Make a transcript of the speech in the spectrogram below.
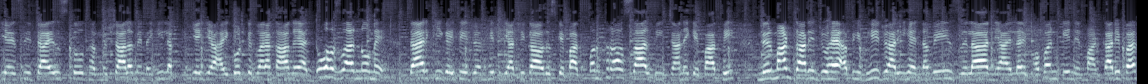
कि ऐसी टाइल्स तो धर्मशाला में नहीं लगती है। यह हाईकोर्ट के द्वारा कहा गया 2009 में दायर की गई थी जनहित याचिका और उसके बाद 15 साल बीत जाने के बाद भी निर्माण कार्य जो है अभी भी जारी है। नवीन जिला न्यायालय भवन के निर्माण कार्य पर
